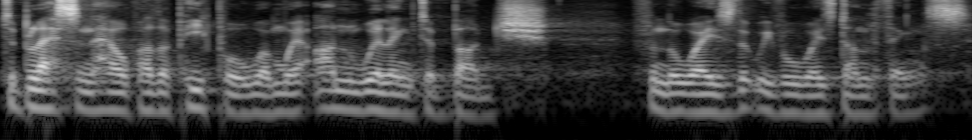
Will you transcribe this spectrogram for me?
to bless and help other people when we're unwilling to budge from the ways that we've always done things.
